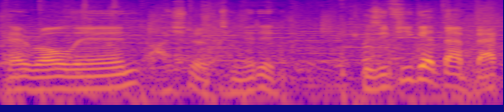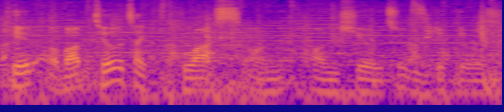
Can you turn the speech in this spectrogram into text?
okay, roll in. Oh, I should have committed. Because if you get that back hit of up tilt, it's like plus on, on shield. It's ridiculous.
